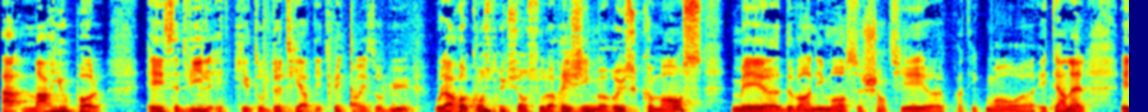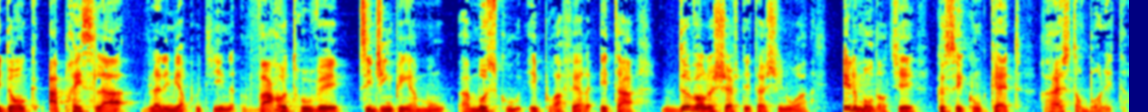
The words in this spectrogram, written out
à Mariupol et cette ville qui est aux deux tiers détruite par les obus, où la reconstruction sous le régime russe commence, mais euh, devant un immense chantier euh, pratiquement euh, éternel. Et donc, après cela, Vladimir Poutine va retrouver Xi Jinping à, à Moscou et pourra faire état devant le chef d'État chinois et le monde entier que ses conquêtes restent en bon état.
